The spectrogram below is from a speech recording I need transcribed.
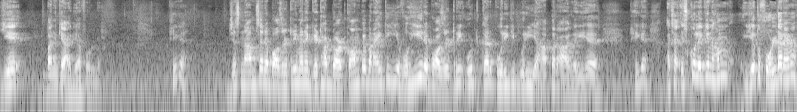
ये बन के आ गया फोल्डर ठीक है? जिस नाम से रिपोजिटरी मैंने गिट हब डॉट कॉम पर बनाई थी, ये वही रिपोजिटरी उठ कर पूरी की पूरी यहाँ पर आ गई है। ठीक है? अच्छा इसको लेकिन हम, ये तो फोल्डर है ना?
